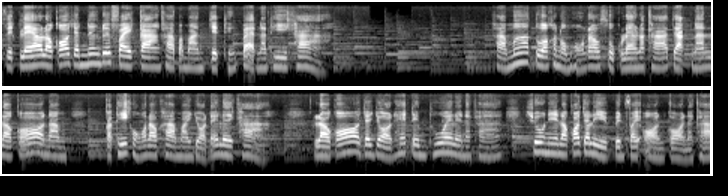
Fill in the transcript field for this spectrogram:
เสร็จแล้วเราก็จะนึ่งด้วยไฟกลางค่ะประมาณ 7-8 นาทีค่ะ ค่ะเมื่อตัวขนมของเราสุกแล้วนะคะ จากนั้นเราก็นำกะทิของเราค่ะมาหยอดได้เลยค่ะ เราก็จะหยอดให้เต็มถ้วยเลยนะคะ ช่วงนี้เราก็จะหลีเป็นไฟอ่อนก่อนนะคะ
